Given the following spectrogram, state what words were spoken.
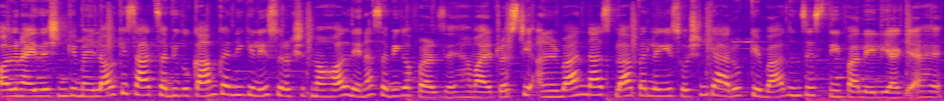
ऑर्गेनाइजेशन की महिलाओं के साथ सभी को काम करने के लिए सुरक्षित माहौल देना सभी का फ़र्ज़ है। हमारे ट्रस्टी अनिर्बान दास ब्ला पर लगे शोषण के आरोप के बाद उनसे इस्तीफ़ा ले लिया गया है।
